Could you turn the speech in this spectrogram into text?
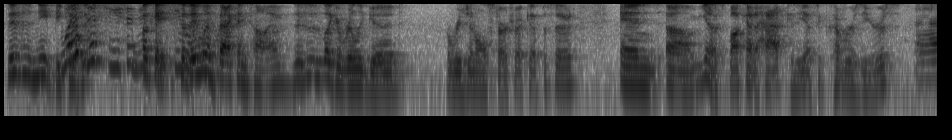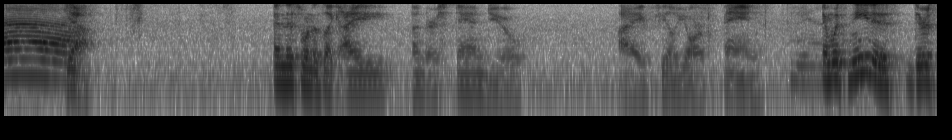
This is neat because What is it- this? You said you okay. could see So they went back in time. This is like a really good original Star Trek episode, and um, you know Spock had a hat because he has to cover his ears. Ah. Yeah. And this one is like, I understand you. I feel your pain. Yeah. And what's neat is there's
